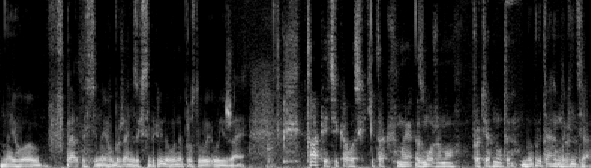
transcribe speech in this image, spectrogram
на його впертості, на його бажання захистити країну, вони просто ви- виїжджає. Так, і цікаво, скільки так ми зможемо протягнути. Ми притягнемо до кінця.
